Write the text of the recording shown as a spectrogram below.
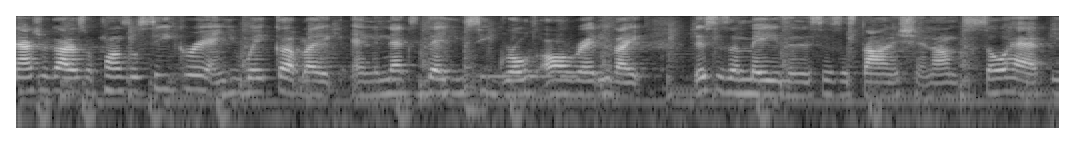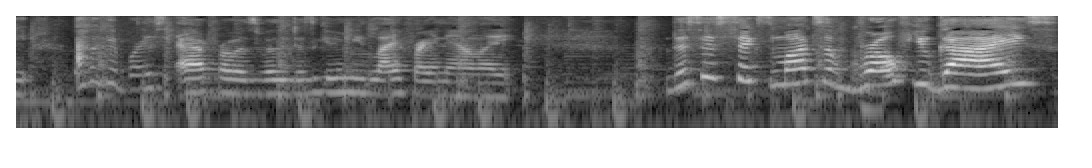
Natural goddess Rapunzel secret and you wake up like and the next day you see growth already like this is amazing this is astonishing I'm so happy. I could get braids this afro is really just giving me life right now like this is six months of growth you guys.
